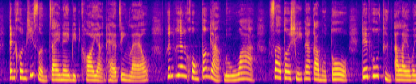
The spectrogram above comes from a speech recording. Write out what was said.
ๆ เป็นคนที่สนใจในบิตคอยอย่างแท้จริงแล้ว เพื่อนๆ คงต้องอยากรู้ว่าซาโตชินากาโมโตได้พูดถึงอะไรไว้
